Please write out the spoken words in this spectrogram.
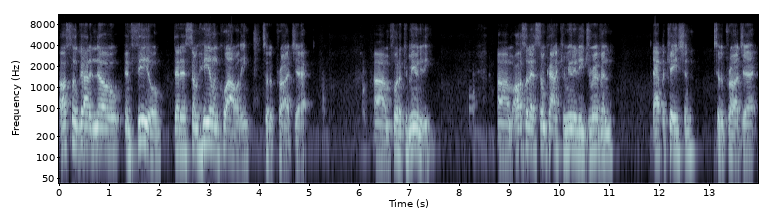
Also, got to know and feel that there's some healing quality to the project um, for the community. Um, also, there's some kind of community-driven application to the project.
